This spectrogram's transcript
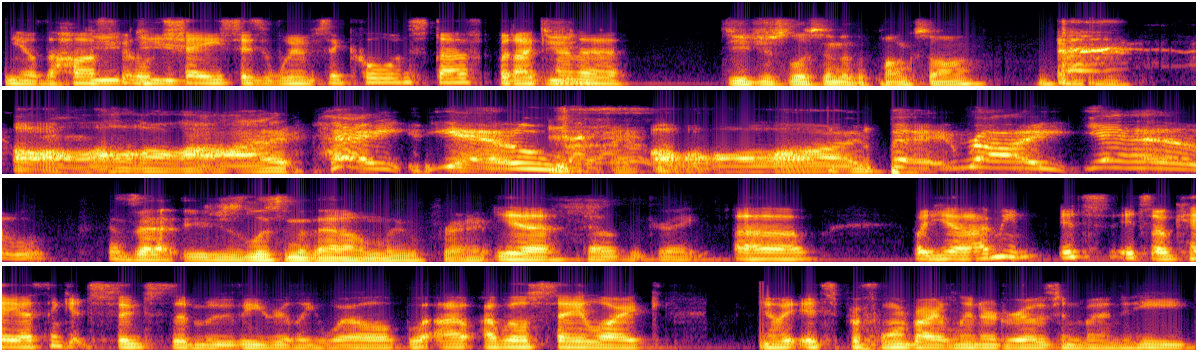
you know, the hospital you- chase is whimsical and stuff, but I kind of, Do you just listen to the punk song? I hate you. I be right you. Is that you just listen to that on loop, right? Yeah, that would be great. Uh, but yeah, I mean, it's it's okay. I think it suits the movie really well. But I, I will say, like, you know, it's performed by Leonard Rosenman, and he,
